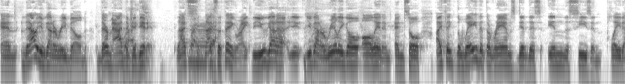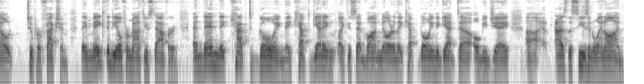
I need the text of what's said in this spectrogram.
and now you've got to rebuild, they're mad right. that you did it. That's right. that's yeah. the thing, right? You gotta you, you gotta really go all in, and and so I think the way that the Rams did this in the season played out to perfection. They make the deal for Matthew Stafford, and then they kept going. They kept getting, like you said, Von Miller. They kept going to get uh, OBJ uh, as the season went on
